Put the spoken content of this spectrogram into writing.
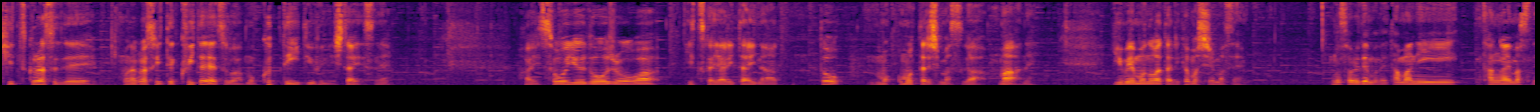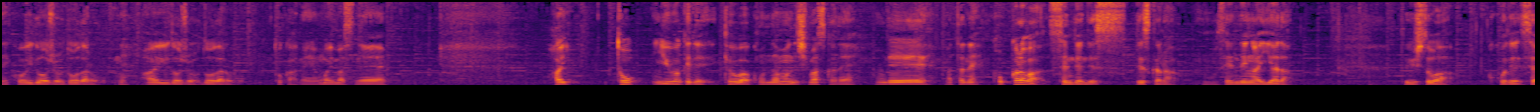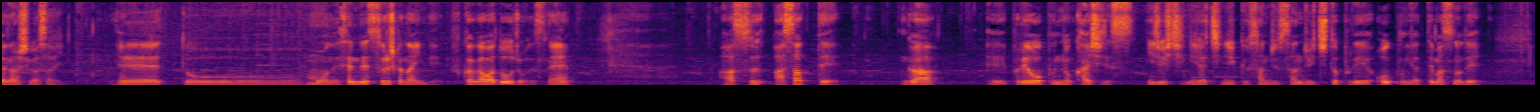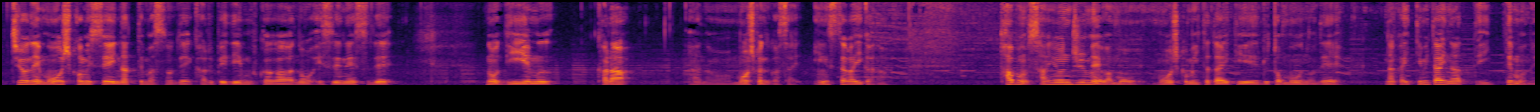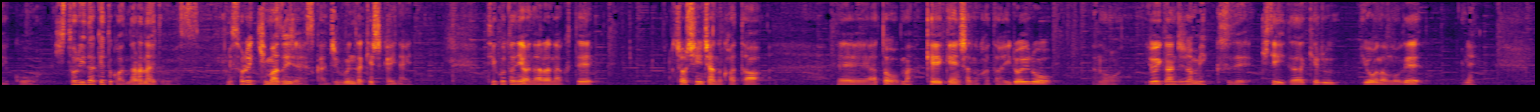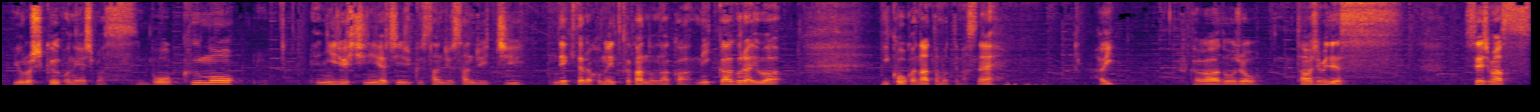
キッズクラスでお腹空いて食いたいやつはもう食っていいというふうにしたいですね。はいそういう道場はいつかやりたいなと思ったりしますがまあね夢物語かもしれません。それでもねたまに考えますね。こういう道場どうだろう。ねああいう道場どうだろうとかね思いますね。はいというわけで今日はこんなもんにしますかね。でまたねこっからは宣伝です。ですからもう宣伝が嫌だ。という人はここでさよならしてください。えー、っともうね宣伝するしかないんで深川道場ですね。明日明後日が、えー、プレイオープンの開始です。27、28、29、30、31とプレイオープンやってますので一応ね申し込み制になってますのでカルペディウム深川の SNS での DM からあの申し込んでください。インスタがいいかな。多分3 4 0名はもう申し込みいただいていると思うのでなんか行ってみたいなって言ってもねこう1人だけとかならないと思います。それ気まずいじゃないですか。自分だけしかいないって。いうことにはならなくて初心者の方、えー、あと、まあ、経験者の方いろいろあの良い感じのミックスで来ていただけるようなのでねよろしくお願いします。僕も27、28、29、30、31できたらこの5日間の中3日ぐらいは行こうかなと思ってますね。はい。深川道場。楽しみです。失礼します。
